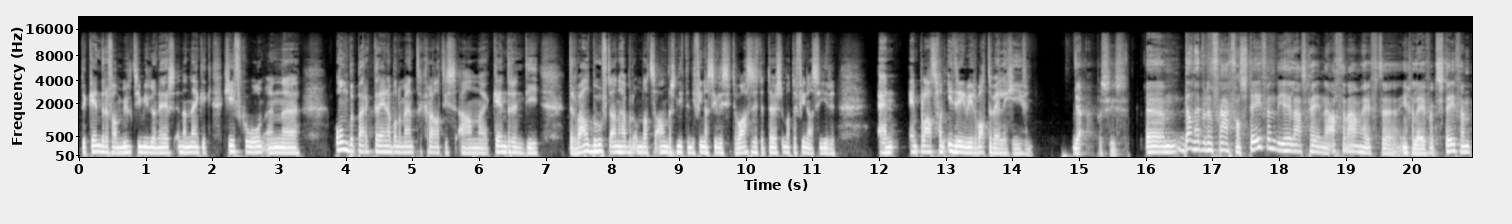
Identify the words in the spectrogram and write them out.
de kinderen van multimiljonairs. En dan denk ik, geef gewoon een onbeperkt treinabonnement gratis aan uh, kinderen die er wel behoefte aan hebben, omdat ze anders niet in die financiële situatie zitten thuis om dat te financieren. En in plaats van iedereen weer wat te willen geven. Ja, precies. Um, dan hebben we een vraag van Steven, die helaas geen uh, achternaam heeft uh, ingeleverd. Steven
